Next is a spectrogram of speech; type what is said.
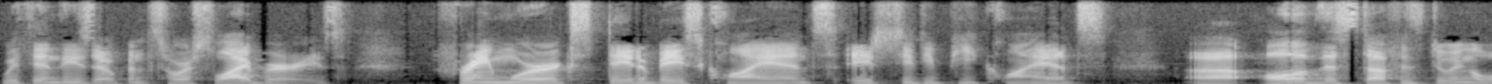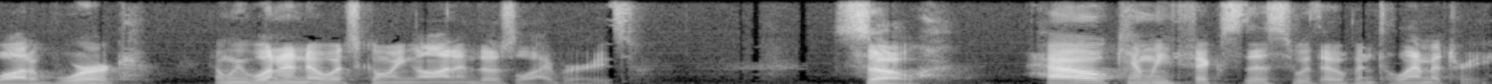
within these open source libraries. Frameworks, database clients, HTTP clients, uh, all of this stuff is doing a lot of work, and we want to know what's going on in those libraries. So, how can we fix this with OpenTelemetry?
